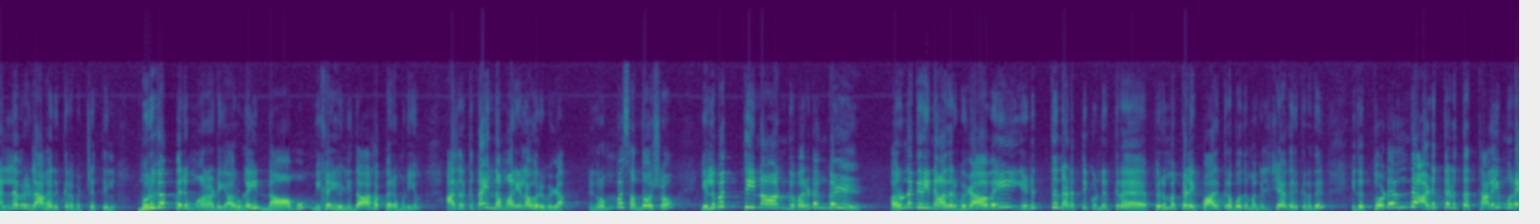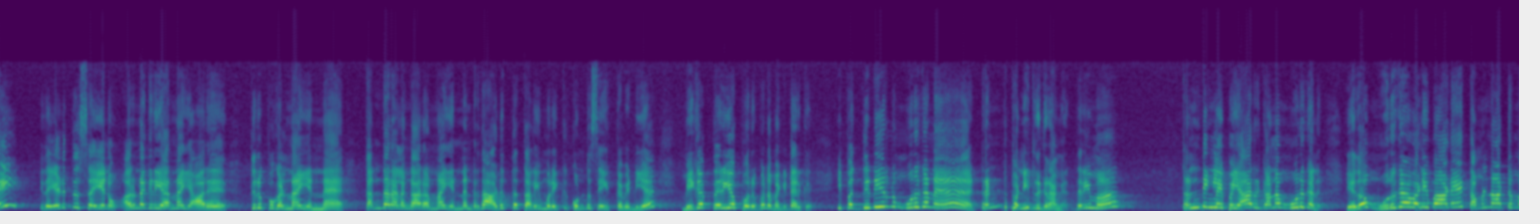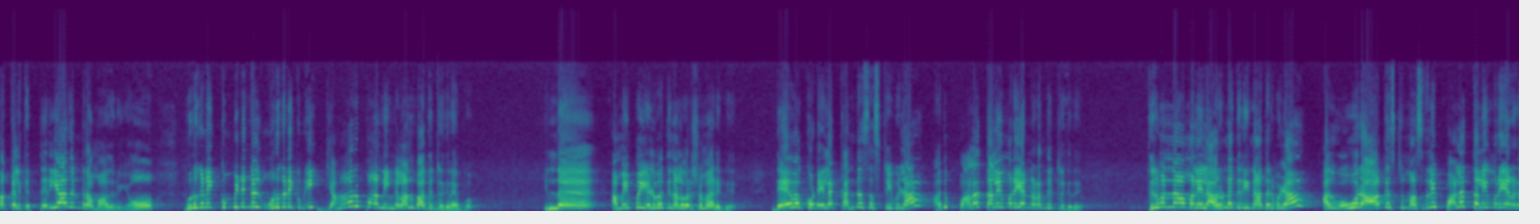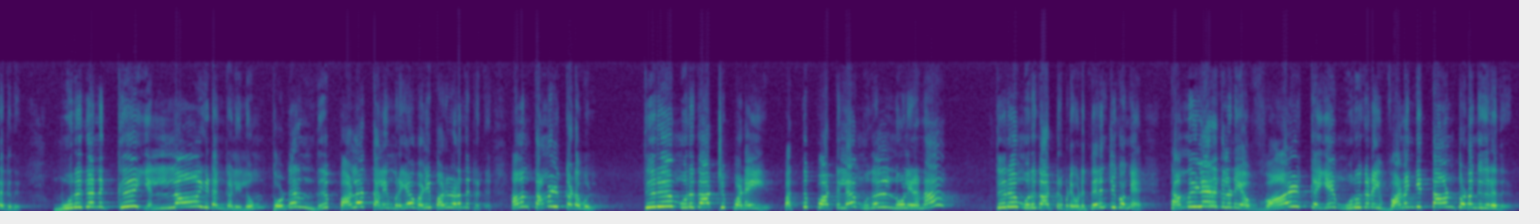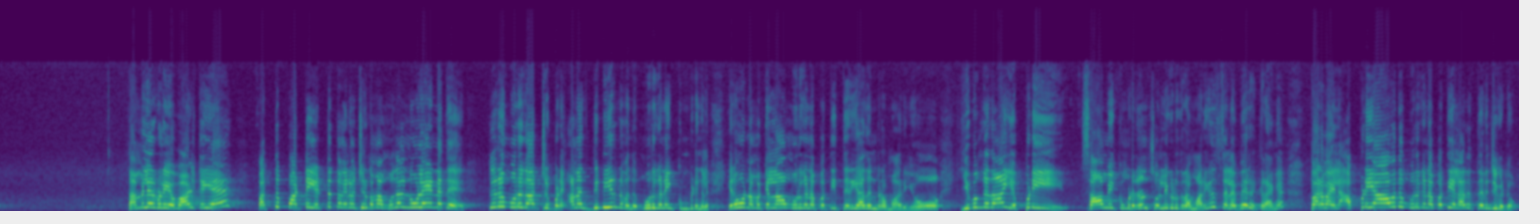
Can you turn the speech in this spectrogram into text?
நல்லவர்களாக இருக்கிற பட்சத்தில் முருகப்பெருமானுடைய அருளை நாமும் மிக எளிதாக பெற முடியும். அதற்கு தான் இந்த மாதிரியெல்லாம் ஒரு விழா. எனக்கு ரொம்ப சந்தோஷம். எழுபத்தி நான்கு வருடங்கள் அருணகிரிநாதர் விழாவை எடுத்து நடத்தி கொண்டிருக்கிற பெருமக்களை பார்க்கிற போது மகிழ்ச்சியாக இருக்கிறது. இதை தொடர்ந்து அடுத்தடுத்த தலைமுறை இதை எடுத்து செய்யணும். அருணகிரியார்னா யாரு? திருப்புகழ்னா என்ன? கந்தர் அலங்காரம்னா என்னன்றதை அடுத்த தலைமுறைக்கு கொண்டு சேர்க்க வேண்டிய மிகப்பெரிய பொறுப்பு நம்ம கிட்ட இருக்கு. இப்போ திடீர்னு முருகனை ட்ரெண்ட் பண்ணிட்டு இருக்கிறாங்க. தெரியுமா? ட்ரெண்டிங்கில் இப்போ யார் இருக்கான்னா முருகன். ஏதோ முருக வழிபாடே தமிழ்நாட்டு மக்களுக்கு தெரியாதுன்ற மாதிரியும் முருகனை கும்பிடுங்கள் முருகனை கும்பி யாருப்பா நீங்களான்னு பார்த்துட்டு இருக்கிறேன் இப்போ. இந்த அமைப்பு எழுபத்தி நாலு வருஷமா இருக்கு. தேவக்கோட்டையில் கந்த சஷ்டி விழா அது பல தலைமுறையாக நடந்துட்டு இருக்குது. திருவண்ணாமலையில் அருணகிரிநாதர் விழா அது ஒவ்வொரு ஆகஸ்ட் மாதத்துலேயும் பல தலைமுறையாக நடக்குது. முருகனுக்கு எல்லா இடங்களிலும் தொடர்ந்து பல தலைமுறையா வழிபாடு நடந்துட்டு இருக்கு அவன் தமிழ் கடவுள். திரு முருகாற்றுப்படை பத்து பாட்டில் முதல் நூல் என்னன்னா திரு முருகாற்றுப்படை ஒன்று தெரிஞ்சுக்கோங்க. தமிழர்களுடைய வாழ்க்கையே முருகனை வணங்கித்தான் தொடங்குகிறது. தமிழர்களுடைய வாழ்க்கையை பத்து பாட்டை எட்டு தொகைன்னு வச்சிருக்கோமா? முதல் நூலே என்னது? திருமுருகாற்றுப்படை. ஆனால் திடீர்னு வந்து முருகனை கும்பிடுங்களேன் என்னவோ நமக்கெல்லாம் முருகனை பற்றி தெரியாதுன்ற மாதிரியும் இவங்க தான் எப்படி சாமி கும்பிடணும்னு சொல்லி கொடுக்குற மாதிரியும் சில பேர் இருக்கிறாங்க. பரவாயில்ல அப்படியாவது முருகனை பற்றி எல்லாரும் தெரிஞ்சுக்கிட்டோம்.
